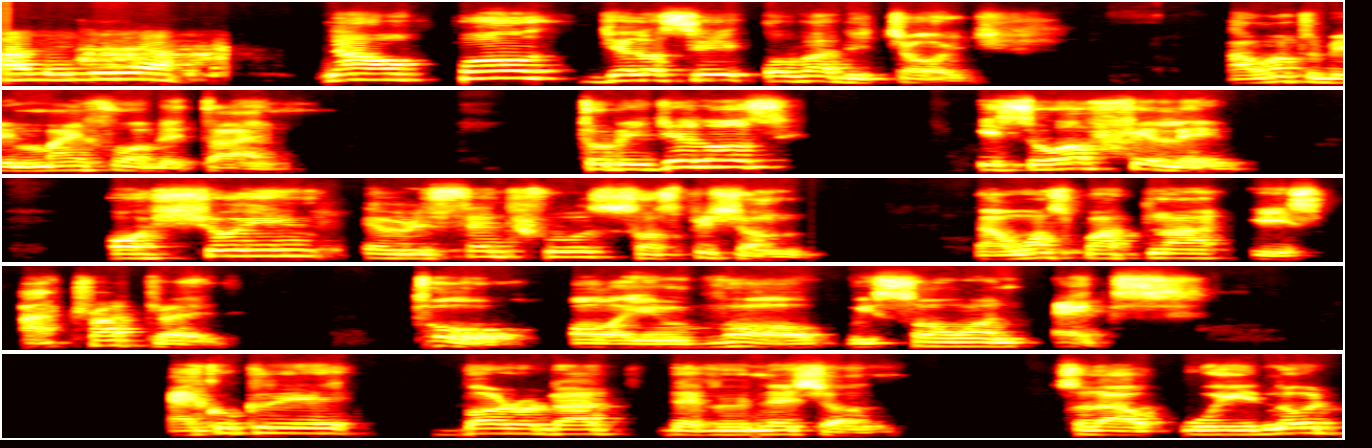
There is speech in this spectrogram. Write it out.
Hallelujah. Now, Paul jealousy over the church. I want to be mindful of the time. To be jealous is to have feeling or showing a resentful suspicion that one's partner is attracted to or involved with someone X. I quickly borrow that definition so that we know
